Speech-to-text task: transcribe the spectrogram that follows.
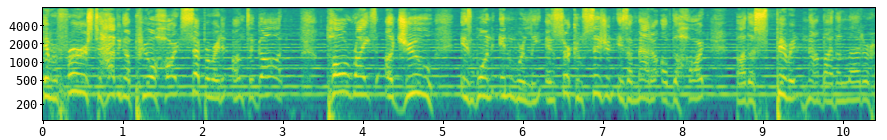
It refers to having a pure heart separated unto God. Paul writes, A Jew is one inwardly, and circumcision is a matter of the heart by the Spirit, not by the letter.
